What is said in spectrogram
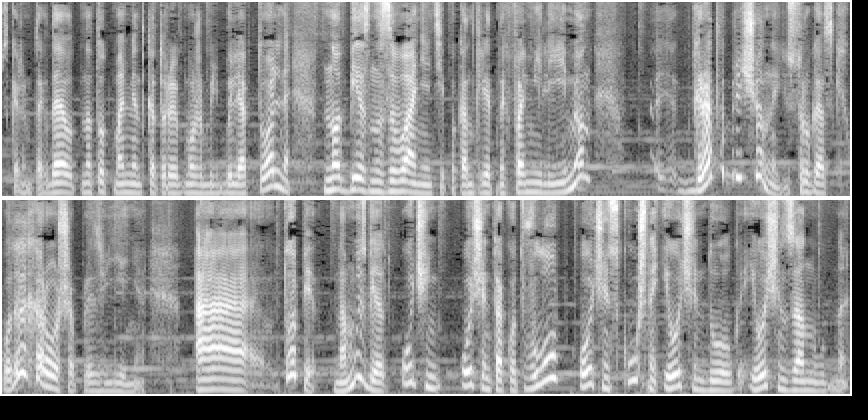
скажем так, да, вот на тот момент, которые, может быть, были актуальны, но без называния, типа, конкретных фамилий и имен, Град обреченный Стругацких. Вот это хорошее произведение. А Топи, на мой взгляд, очень-очень так вот в лоб, очень скучно и очень долго, и очень занудно,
